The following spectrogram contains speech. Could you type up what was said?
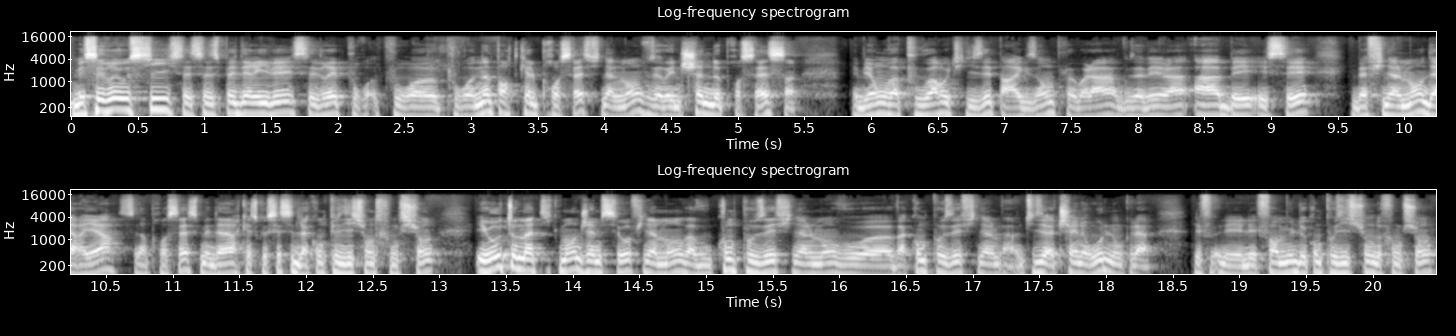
Mais c'est vrai aussi, ces aspects dérivés, c'est vrai pour, pour, pour n'importe quel process finalement. Vous avez une chaîne de process, eh bien on va pouvoir utiliser par exemple, voilà, vous avez là A, B et C. Eh bien finalement derrière, c'est un process, mais derrière qu'est-ce que c'est? C'est de la composition de fonctions. Et automatiquement, GemCO finalement va vous composer finalement, euh, va composer finalement, utiliser la chain rule, donc les, les, formules de composition de fonctions,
